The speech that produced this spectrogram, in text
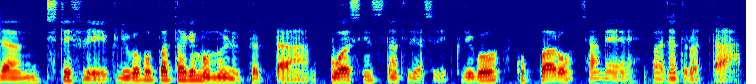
Down stiffly. 그리고 뻣뻣하게 몸을 눕혔다. was instantly asleep. 그리고 곧바로 잠에 빠져들었다.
